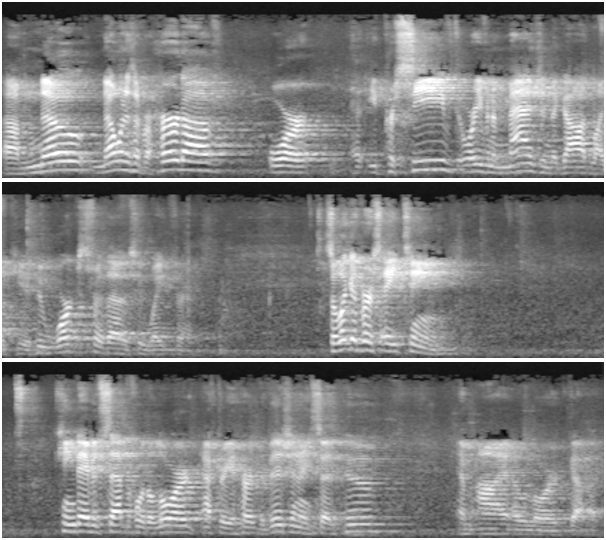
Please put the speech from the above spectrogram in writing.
um, no, no one has ever heard of or perceived or even imagined a God like you who works for those who wait for him. So look at verse 18. King David sat before the Lord after he heard the vision, and he said, Who am I, O Lord God?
